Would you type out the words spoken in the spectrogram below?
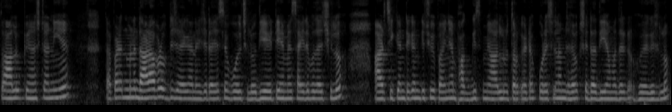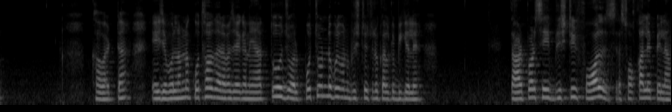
তো আলু পেঁয়াজটা নিয়ে তারপরে মানে দাঁড়াবার অবধি জায়গা নেই, যেটা এসে বলছিল। দিয়ে এটিএমের সাইডে বোধহয় ছিল। আর চিকেন টিকেন কিছুই পাইনি। আর ভাগ্যিস আমি আলুর তরকারিটা করেছিলাম। যাই হোক, সেটা দিয়ে আমাদের হয়ে গেছিল খাবারটা। এই যে বললাম না, কোথাও দাঁড়াবার জায়গা নেই। এত জল, প্রচণ্ড পরিমাণ বৃষ্টি হচ্ছিল কালকে বিকেলে। তারপর সেই বৃষ্টির ফল সেটা সকালে পেলাম।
